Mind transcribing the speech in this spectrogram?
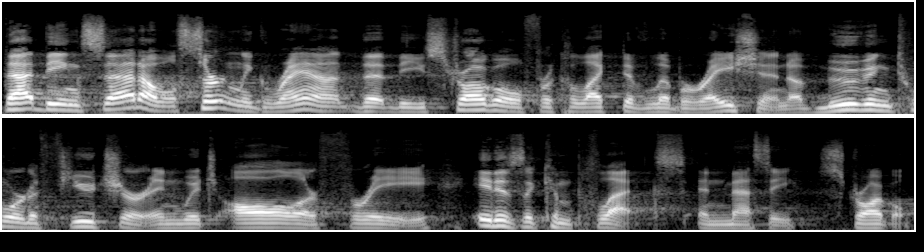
That being said, I will certainly grant that the struggle for collective liberation, of moving toward a future in which all are free, it is a complex and messy struggle.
